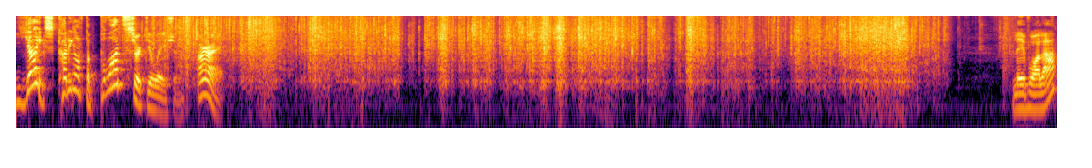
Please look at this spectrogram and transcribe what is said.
Yikes, cutting off the blood circulation. All right. Le voila.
